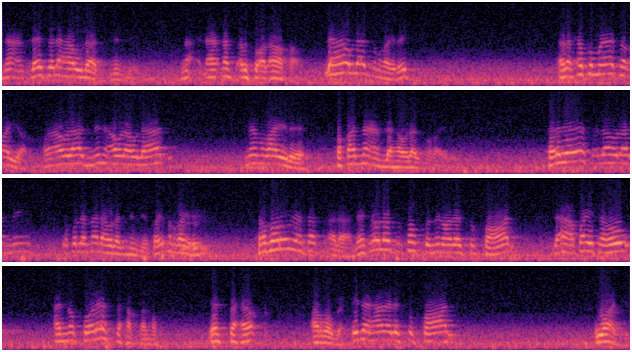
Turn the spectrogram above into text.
نعم ليس لها أولاد مني. نسأل سؤال آخر. لها أولاد من غيرك؟ الحكم ما يتغير. فالأولاد من أو الأولاد من غيره. فقال نعم لها أولاد من غيرك. فالذي يسأل أولاد منك يقول له ما له أولاد مني؟ طيب من غيرك. فضروري أن تسأله. لكن لو لم تفصل منه هذا الاستفصال لأعطيته النصف ولا يستحق النصف يستحق الربع. إذا هذا الاستفصال واجب.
